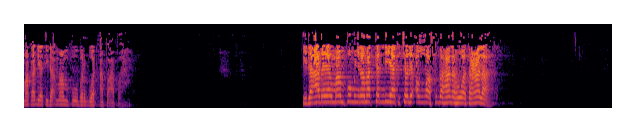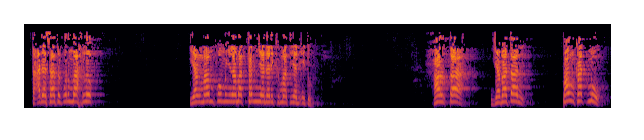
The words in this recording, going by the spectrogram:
maka dia tidak mampu berbuat apa-apa. Tidak ada yang mampu menyelamatkan dia kecuali Allah Subhanahu wa taala. Tak ada satupun makhluk yang mampu menyelamatkannya dari kematian itu. Harta, jabatan, pangkatmu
